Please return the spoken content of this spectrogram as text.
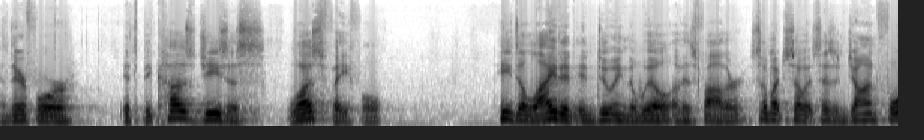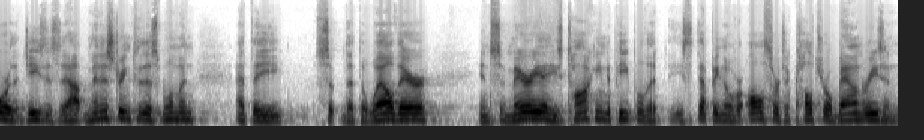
And therefore, it's because Jesus was faithful, he delighted in doing the will of his Father. So much so, it says in John 4 that Jesus is out ministering to this woman at the, at the well there in Samaria. He's talking to people that he's stepping over all sorts of cultural boundaries and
